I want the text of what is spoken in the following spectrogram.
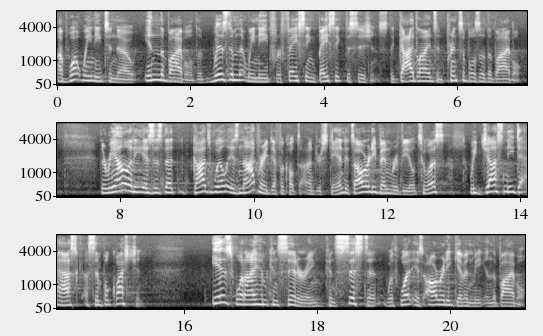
of what we need to know in the Bible, the wisdom that we need for facing basic decisions, the guidelines and principles of the Bible. The reality is, is that God's will is not very difficult to understand. It's already been revealed to us. We just need to ask a simple question Is what I am considering consistent with what is already given me in the Bible?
